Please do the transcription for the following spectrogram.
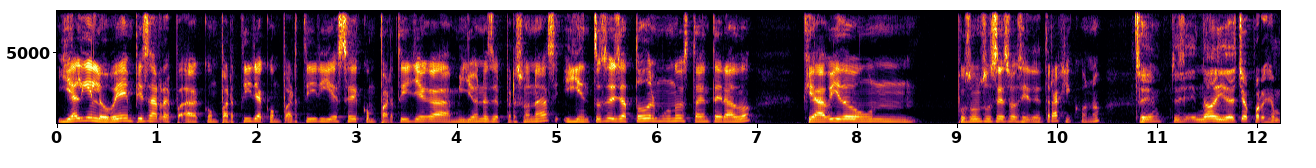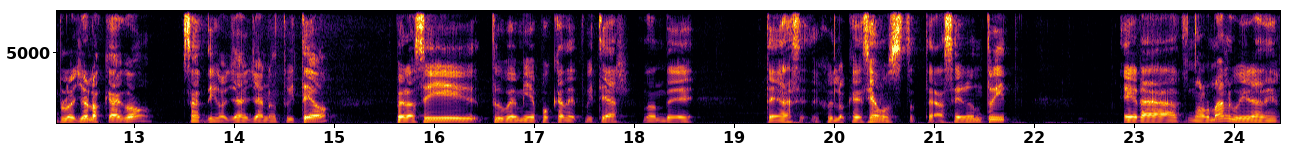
y alguien lo ve, empieza a, a compartir y a compartir. Y ese compartir llega a millones de personas. Y entonces ya todo el mundo está enterado que ha habido un, pues un suceso así de trágico, ¿no? Sí, sí, sí. No, y de hecho, por ejemplo, yo lo que hago, o sea, digo, ya, ya no tuiteo, pero sí tuve mi época de tuitear, donde te hace, lo que decíamos, te- hacer un tweet era normal, güey, era de...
